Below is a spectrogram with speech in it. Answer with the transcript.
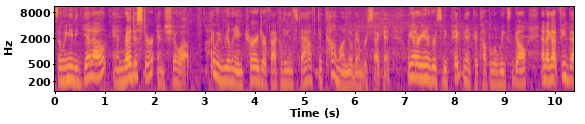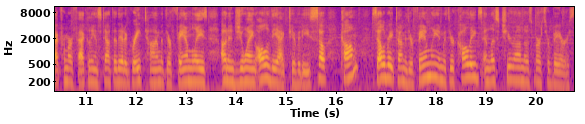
So we need to get out and register and show up. I would really encourage our faculty and staff to come on November 2nd. We had our university picnic a couple of weeks ago and I got feedback from our faculty and staff that they had a great time with their families out enjoying all of the activities. So come, celebrate time with your family and with your colleagues and let's cheer on those Mercer Bears.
